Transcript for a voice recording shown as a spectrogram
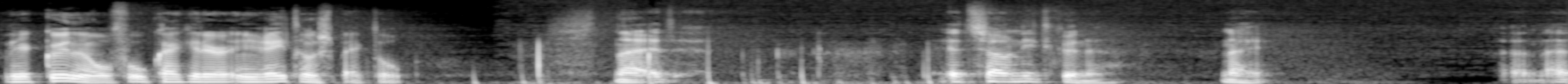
weer kunnen? Of hoe kijk je er in retrospect op? Nee, het, het zou niet kunnen. Nee. En, eh,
